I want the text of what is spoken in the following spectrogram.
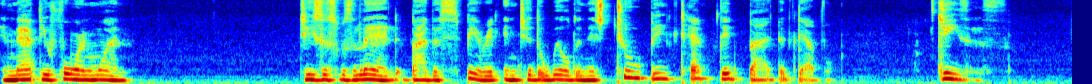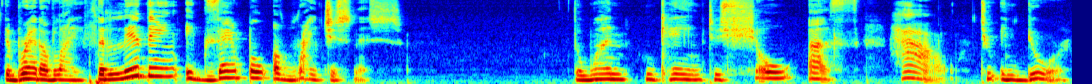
in Matthew 4 and 1, Jesus was led by the Spirit into the wilderness to be tempted by the devil. Jesus, the bread of life, the living example of righteousness, the one who came to show us how to endure,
